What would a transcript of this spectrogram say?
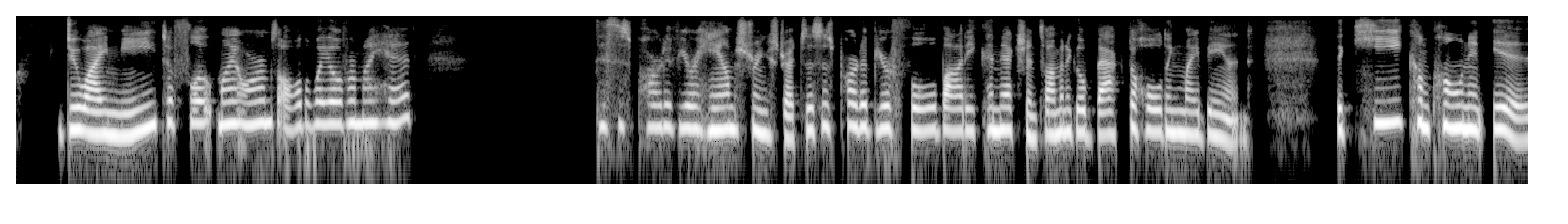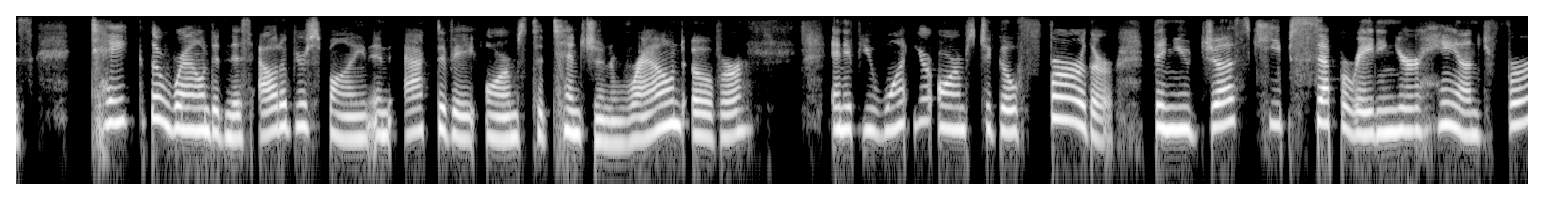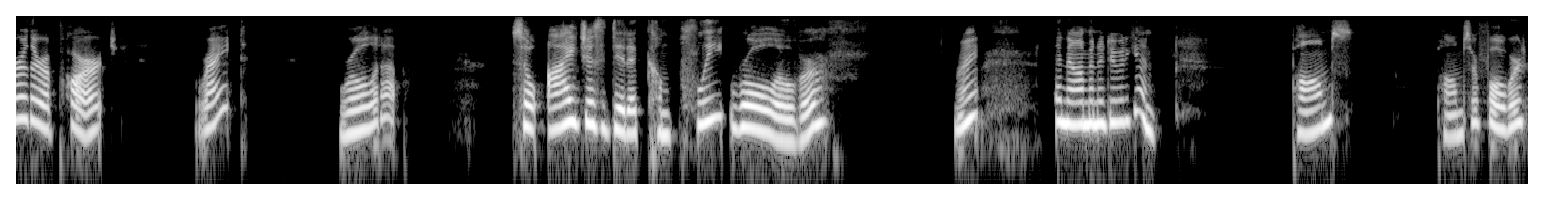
do I need to float my arms all the way over my head? This is part of your hamstring stretch. This is part of your full body connection. So, I'm going to go back to holding my band. The key component is take the roundedness out of your spine and activate arms to tension, round over. And if you want your arms to go further, then you just keep separating your hands further apart, right? Roll it up. So I just did a complete rollover, right? And now I'm going to do it again. Palms, palms are forward,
